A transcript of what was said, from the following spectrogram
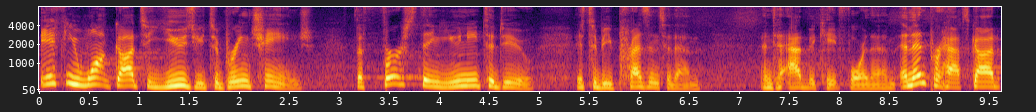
If you want God to use you to bring change, the first thing you need to do is to be present to them and to advocate for them. And then perhaps God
